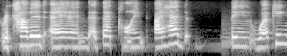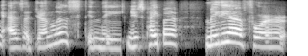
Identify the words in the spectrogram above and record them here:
recovered. And at that point, I had been working as a journalist in the newspaper media for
